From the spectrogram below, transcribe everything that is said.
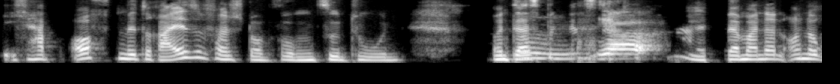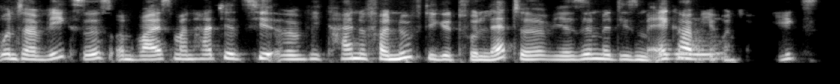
ich habe oft mit Reiseverstopfungen zu tun. Und das mhm, belastet ja. total, wenn man dann auch noch unterwegs ist und weiß, man hat jetzt hier irgendwie keine vernünftige Toilette. Wir sind mit diesem LKW mhm. unterwegs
